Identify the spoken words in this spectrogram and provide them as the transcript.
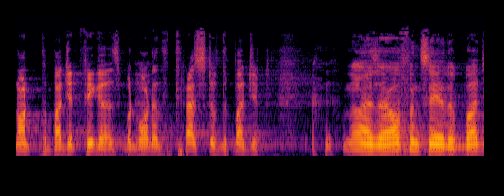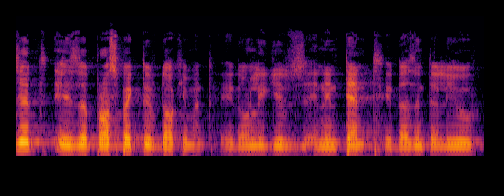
not the budget figures, but what are the thrust of the budget? No, as I often say, the budget is a prospective document. It only gives an intent. It doesn't tell you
